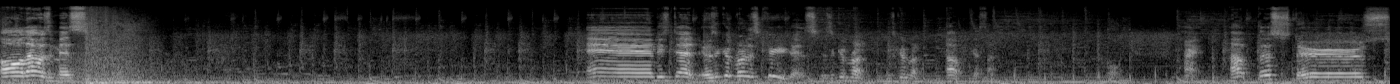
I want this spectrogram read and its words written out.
Oh, that was a miss. And he's dead. It was a good run to secure you guys. It was a good run. It was a good run. Oh, guess not. Cool. Alright. Up the stairs.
